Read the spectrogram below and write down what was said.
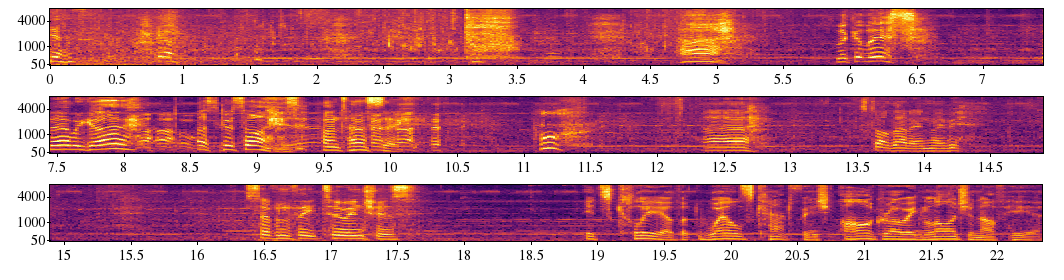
Yes. Yes. Go. Ah, look at this. There we go. That's a good size. Fantastic. Whew. Uh, start that in, maybe. Seven feet, two inches. It's clear that Wels catfish are growing large enough here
